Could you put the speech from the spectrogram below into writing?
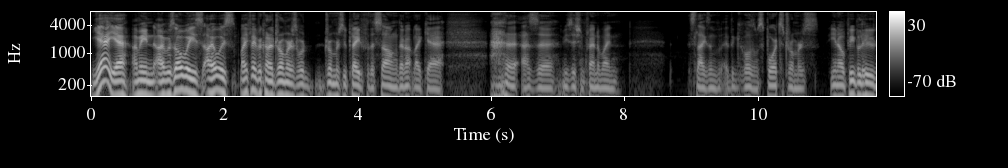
Yeah, yeah. I mean, I was always, I always, my favorite kind of drummers were drummers who played for the song. They're not like, uh, as a musician friend of mine slags them, he calls them sports drummers. You know, people who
